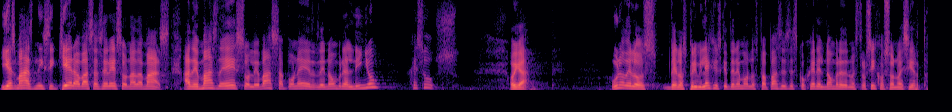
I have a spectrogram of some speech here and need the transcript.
Y es más, ni siquiera vas a hacer eso nada más. Además de eso, le vas a poner de nombre al niño Jesús. Oiga, uno de los, de los privilegios que tenemos los papás es escoger el nombre de nuestros hijos, ¿o no es cierto?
